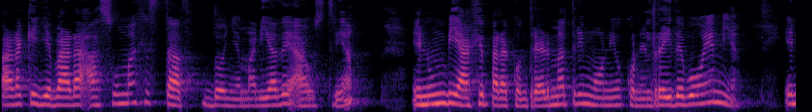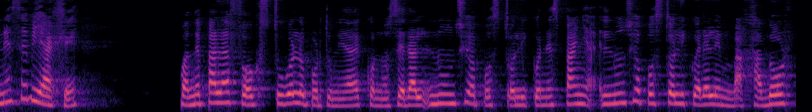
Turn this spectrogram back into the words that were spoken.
para que llevara a su majestad Doña María de Austria en un viaje para contraer matrimonio con el rey de Bohemia. En ese viaje, Juan de Palafox tuvo la oportunidad de conocer al nuncio apostólico en España. El nuncio apostólico era el embajador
